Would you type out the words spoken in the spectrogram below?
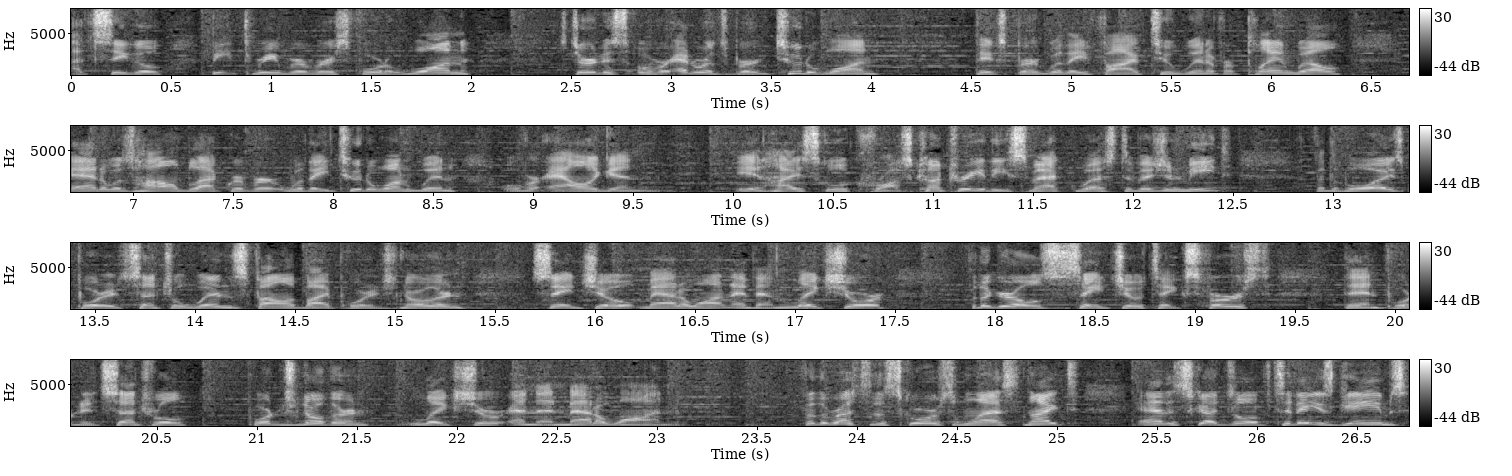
Otsego beat Three Rivers 4 1. Sturgis over Edwardsburg 2 1. Vicksburg with a 5 2 win over Plainwell, and it was Holland Black River with a 2 1 win over Allegan. In high school cross country, the SMAC West Division meet. For the boys, Portage Central wins, followed by Portage Northern, St. Joe, Mattawan, and then Lakeshore. For the girls, St. Joe takes first, then Portage Central, Portage Northern, Lakeshore, and then Mattawan. For the rest of the scores from last night and the schedule of today's games,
